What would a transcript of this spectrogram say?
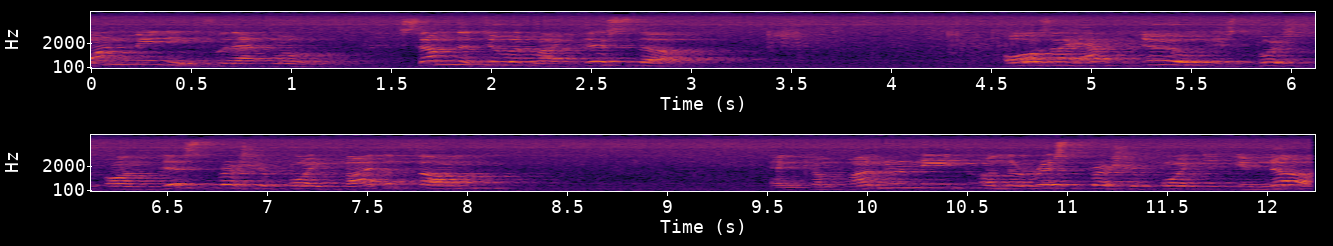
one meaning for that move. Some that do it like this though. All I have to do is push on this pressure point by the thumb and come underneath on the wrist pressure point that you know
